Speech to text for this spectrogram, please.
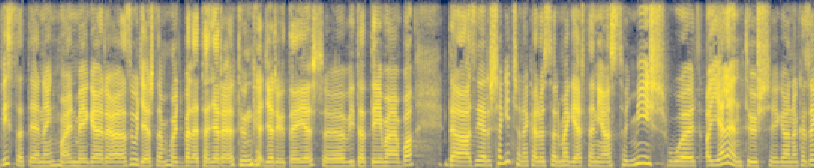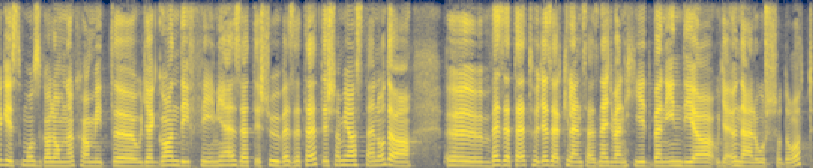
Visszatérnénk majd még erre, az úgy érzem, hogy beletenyereltünk egy erőteljes vita témába, de azért segítsenek először megérteni azt, hogy mi is volt a jelentősége annak az egész mozgalomnak, amit ugye Gandhi fémjelzett és ő vezetett, és ami aztán oda vezetett, hogy 1947-ben India ugye önállósodott,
